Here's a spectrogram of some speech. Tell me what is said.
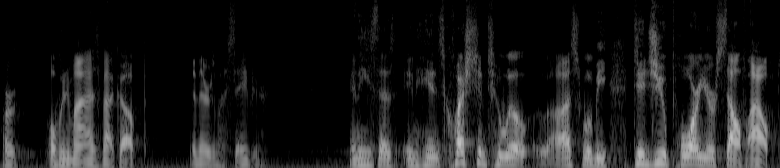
or opening my eyes back up, and there's my Savior. And he says, and his question to will, us will be, Did you pour yourself out?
